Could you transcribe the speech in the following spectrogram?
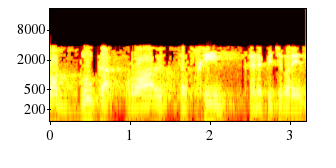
റബ്ബുക റാ തഫീം കനപ്പിച്ച് പറയൽ.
